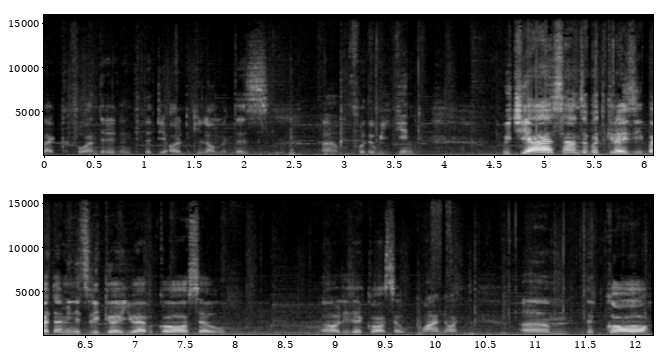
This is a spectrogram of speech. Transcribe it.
like 430 odd kilometers um, for the weekend. Which yeah sounds a bit crazy, but I mean it's liquor. You have a car, so a holiday car, so why not? Um, the car,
